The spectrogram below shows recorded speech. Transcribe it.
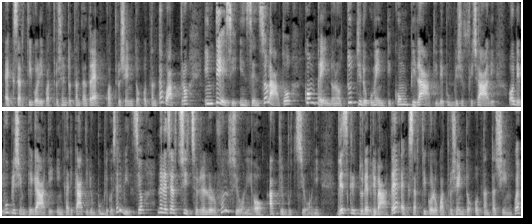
ex articoli 483-484, intesi in senso lato, comprendono tutti i documenti compilati dai pubblici ufficiali o dei pubblici impiegati incaricati di un pubblico servizio nell'esercizio delle loro funzioni o attribuzioni. Le scritture private, ex articolo 485,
